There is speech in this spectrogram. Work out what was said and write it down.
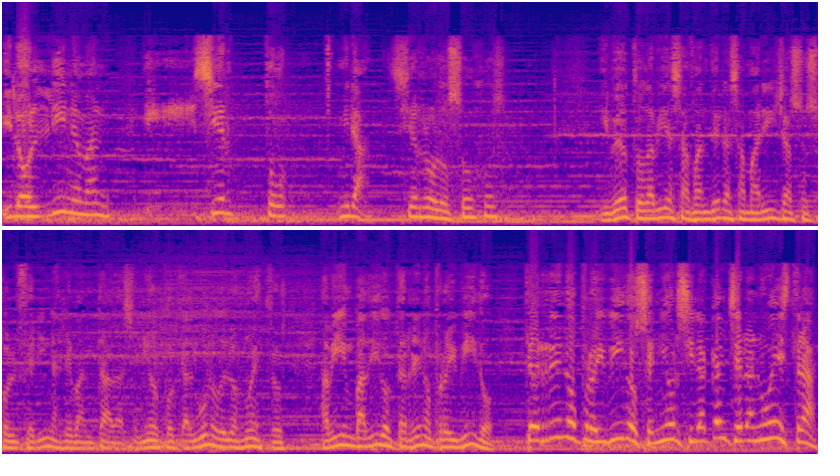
Y los Lineman, cierto, mira, cierro los ojos y veo todavía esas banderas amarillas o solferinas levantadas, Señor, porque alguno de los nuestros había invadido terreno prohibido. Terreno prohibido, Señor, si la cancha era nuestra,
